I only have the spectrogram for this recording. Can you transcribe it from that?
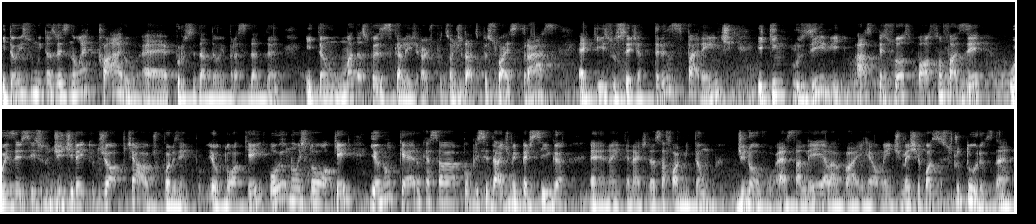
Então isso muitas vezes não é claro é, para o cidadão e para a cidadã. Então uma das coisas que a Lei Geral de Proteção de Dados Pessoais traz é que isso seja transparente e que inclusive as pessoas possam fazer o exercício de direito de opt-out. Por exemplo, eu estou ok ou eu não estou ok e eu não quero que essa publicidade me persiga é, na internet dessa forma. Então, de novo, essa lei ela vai realmente mexer com as estruturas, né?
